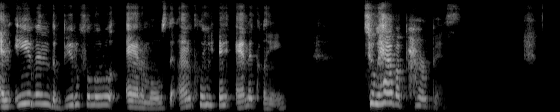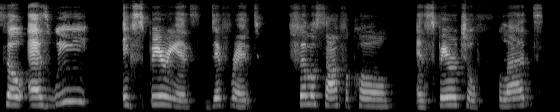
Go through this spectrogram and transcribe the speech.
and even the beautiful little animals, the unclean and the clean, to have a purpose. So as we experience different philosophical and spiritual floods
